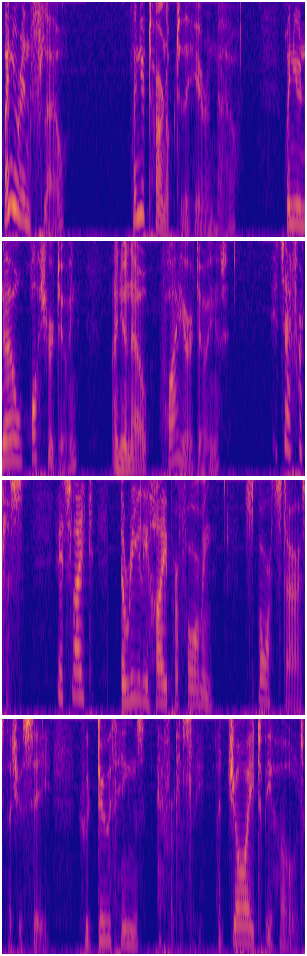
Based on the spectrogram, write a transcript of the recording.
When you're in flow, when you turn up to the here and now, when you know what you're doing and you know why you're doing it, it's effortless. It's like the really high performing sports stars that you see who do things effortlessly, a joy to behold.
